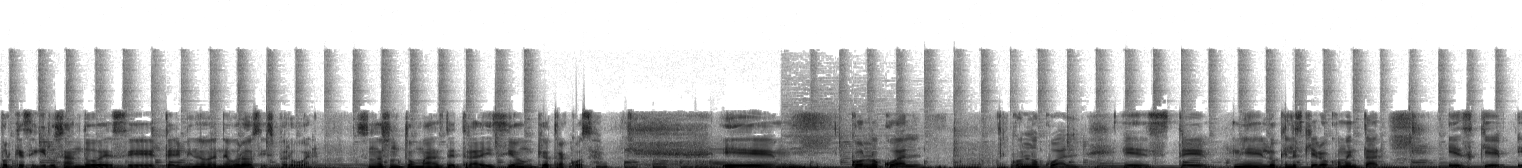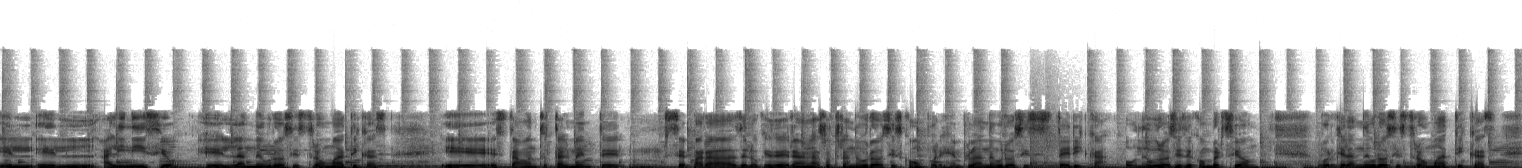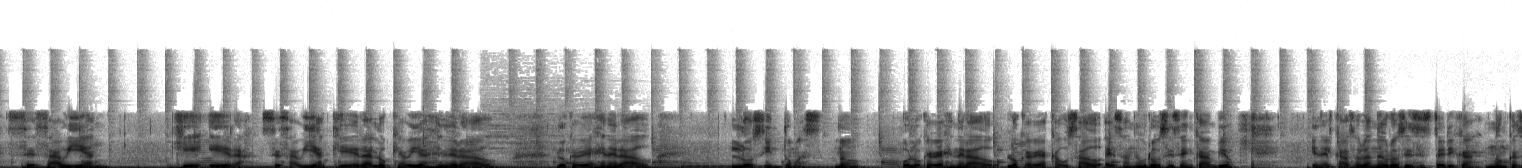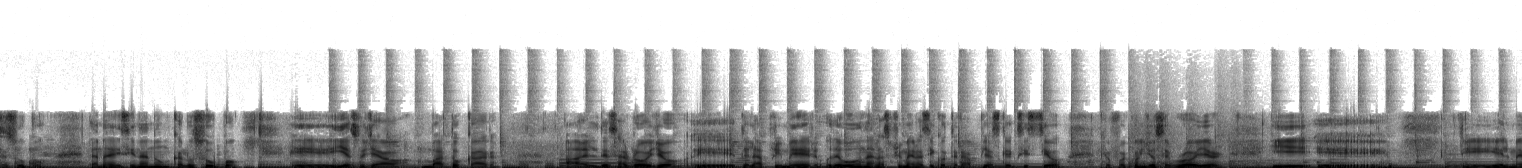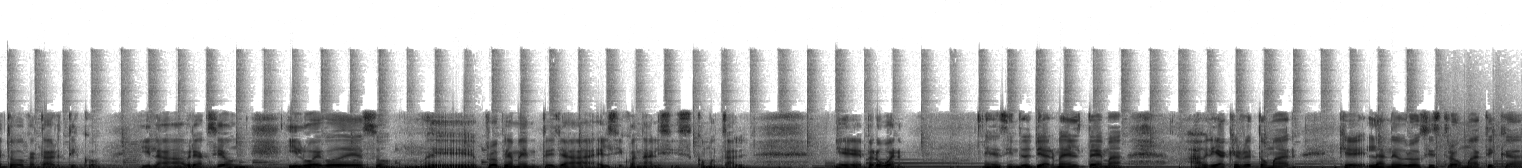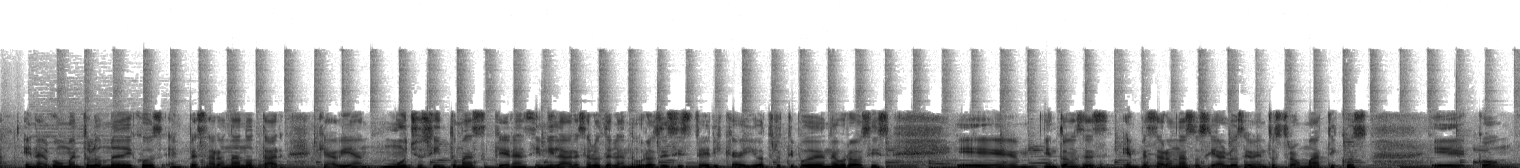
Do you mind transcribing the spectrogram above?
por qué seguir usando ese término de neurosis, pero bueno, es un asunto más de tradición que otra cosa. Eh, con lo cual, con lo cual, este, lo que les quiero comentar es que el, al inicio eh, las neurosis traumáticas eh, estaban totalmente separadas de lo que eran las otras neurosis, como por ejemplo la neurosis histérica o neurosis de conversión, porque las neurosis traumáticas se sabían qué era, se sabía qué era lo que había generado, lo que había generado los síntomas, ¿no? o lo que había generado, lo que había causado esa neurosis. En cambio, en el caso de la neurosis histérica nunca se supo, la medicina nunca lo supo eh, y eso ya va a tocar al desarrollo eh, de la primer, de una de las primeras psicoterapias que existió, que fue con Joseph Royer y, eh, y el método catártico y la reacción y luego de eso propiamente ya el psicoanálisis como tal. Eh, pero bueno, eh, sin desviarme del tema, habría que retomar que la neurosis traumática, en algún momento los médicos empezaron a notar que habían muchos síntomas que eran similares a los de la neurosis histérica y otro tipo de neurosis. Eh, entonces empezaron a asociar los eventos traumáticos con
